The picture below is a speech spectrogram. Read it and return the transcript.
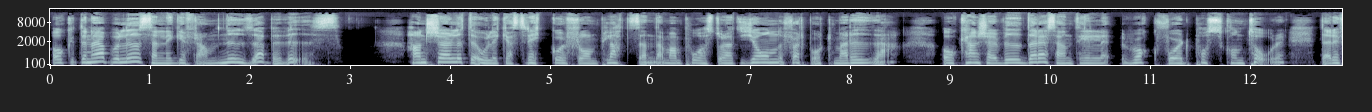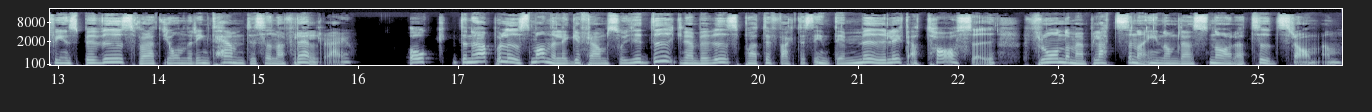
och den här polisen lägger fram nya bevis. Han kör lite olika sträckor från platsen där man påstår att John fört bort Maria och han kör vidare sen till Rockford postkontor där det finns bevis för att John ringt hem till sina föräldrar. Och den här polismannen lägger fram så gedigna bevis på att det faktiskt inte är möjligt att ta sig från de här platserna inom den snara tidsramen.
